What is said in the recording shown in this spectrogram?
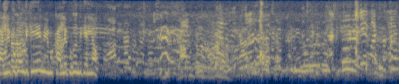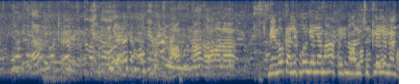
కల్లెపు గొంతుకి మేము కల్లెపు గొంతుకి వెళ్ళాం. మేము కల్లిపుగొంగి వెళ్ళామా? అక్కడికి నాలుగు చుట్లు వెళ్ళాం మేము.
